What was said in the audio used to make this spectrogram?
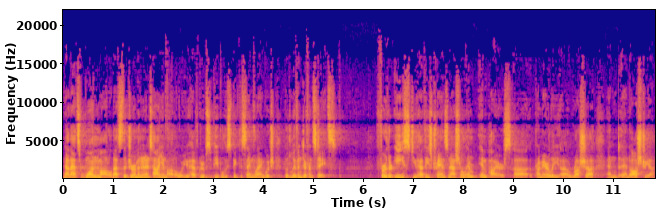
Now that's one model. That's the German and Italian model, where you have groups of people who speak the same language but live in different states. Further east, you have these transnational em- empires, uh, primarily uh, Russia and, and Austria.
